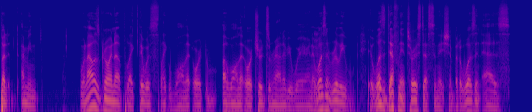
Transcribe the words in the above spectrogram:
but I mean, when I was growing up, like there was like walnut or uh, walnut orchards around everywhere, and it Mm. wasn't really. It was definitely a tourist destination, but it wasn't as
